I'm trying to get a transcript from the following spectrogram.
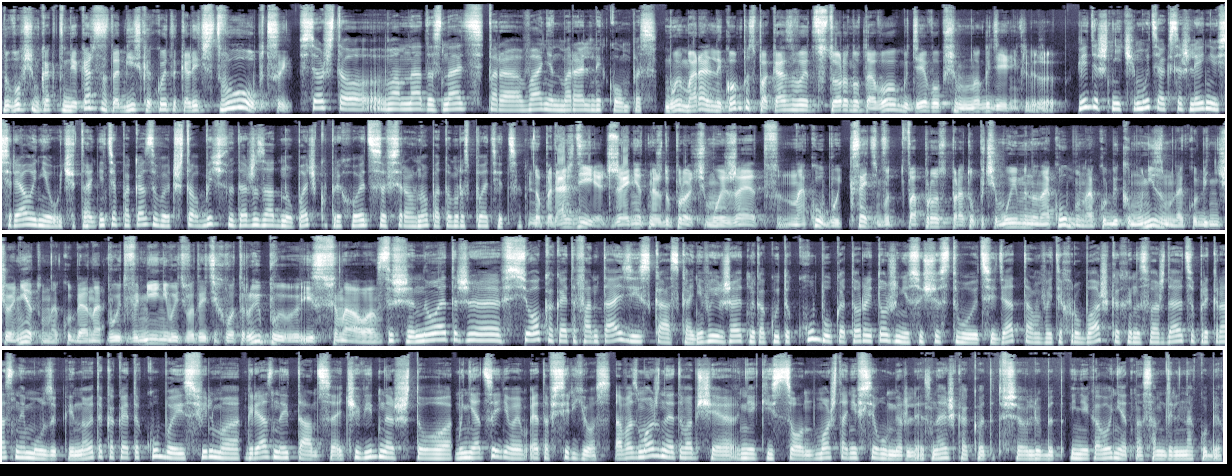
Ну, в общем, как-то мне кажется, там есть какое-то количество опций. Все, что вам надо знать про Ванин моральный компас. Мой моральный компас показывает в сторону того, где, в общем, много денег лежит. Видишь, ничему тебя, к сожалению, сериалы не учат. Они тебе показывают, что обычно даже за одну пачку приходится все равно потом расплатиться. Но подожди, Дженнет, между прочим, уезжает на Кубу. Кстати, вот вопрос про то, почему именно на Кубу. На Кубе коммунизм, на Кубе ничего нету. На Кубе она будет выменивать вот этих вот рыб из финала. Слушай, ну это же все какая-то фантазия и сказка. Они выезжают на какую-то Кубу, которой тоже не существует. Сидят там в этих рубашках и наслаждаются прекрасной музыкой. Но это какая-то Куба из фильма «Грязные танцы». Очевидно, что мы не оцениваем это всерьез. А возможно, это вообще некий сон. Может, они все умерли. Знаешь, как вот это все любят. И никого нет, на самом деле, на Кубе.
